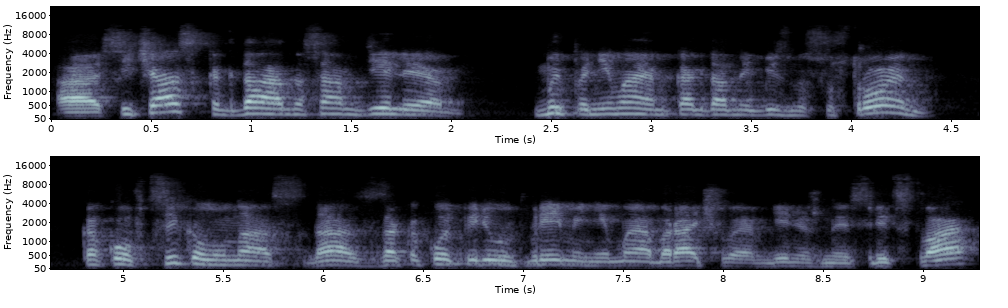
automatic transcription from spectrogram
А сейчас, когда на самом деле мы понимаем, как данный бизнес устроен, каков цикл у нас, да, за какой период времени мы оборачиваем денежные средства.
